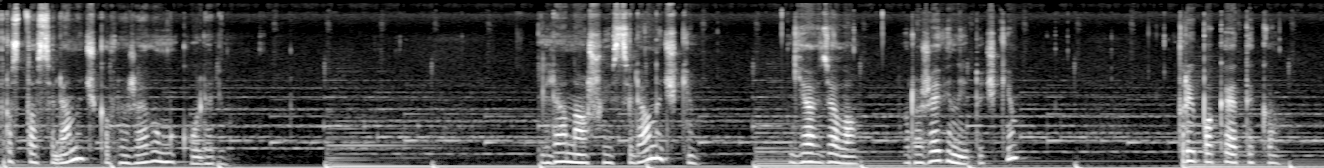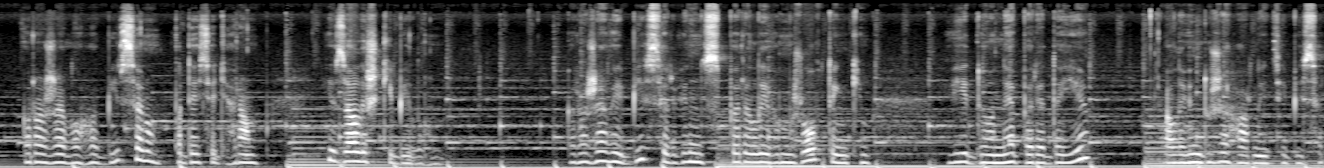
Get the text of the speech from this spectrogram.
Проста селяночка в рожевому кольорі. Для нашої селяночки я взяла рожеві ниточки, три пакетика рожевого бісеру по 10 грам і залишки білого. Рожевий бісер він з переливом жовтеньким. Відео не передає, але він дуже гарний цей бісер.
